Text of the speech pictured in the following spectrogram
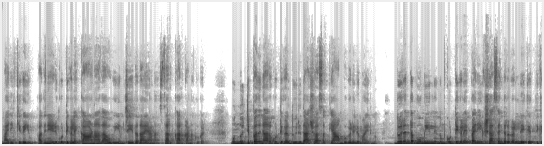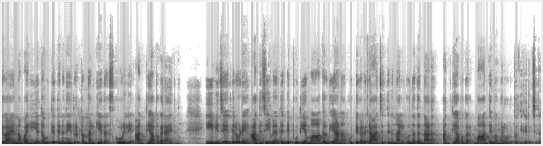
മരിക്കുകയും പതിനേഴ് കുട്ടികളെ കാണാതാവുകയും ചെയ്തതായാണ് സർക്കാർ കണക്കുകൾ. മുന്നൂറ്റി പതിനാറ് കുട്ടികൾ ദുരിതാശ്വാസ ക്യാമ്പുകളിലുമായിരുന്നു. ദുരന്തഭൂമിയിൽ നിന്നും കുട്ടികളെ പരീക്ഷാ സെന്ററുകളിലേക്ക് എത്തിക്കുക എന്ന വലിയ ദൗത്യത്തിന് നേതൃത്വം നൽകിയത് സ്കൂളിലെ അധ്യാപകരായിരുന്നു. ഈ വിജയത്തിലൂടെ അതിജീവനത്തിന്റെ പുതിയ മാതൃകയാണ് കുട്ടികൾ രാജ്യത്തിന് നൽകുന്നതെന്നാണ് അധ്യാപകർ മാധ്യമങ്ങളോട് പ്രതികരിച്ചത്.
